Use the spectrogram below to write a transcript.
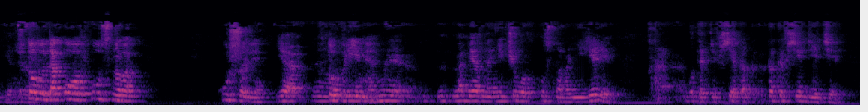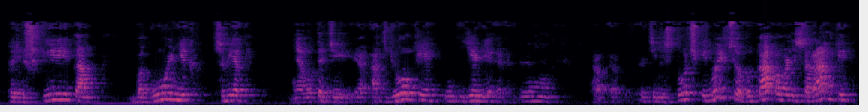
Я что даже... вы такого вкусного кушали Я, в то время? Мы, наверное, ничего вкусного не ели. А вот эти все, как, как и все дети. Корешки, там, багульник, цвет, вот эти э, от елки ели э, эти листочки, ну и все, выкапывали саранки.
